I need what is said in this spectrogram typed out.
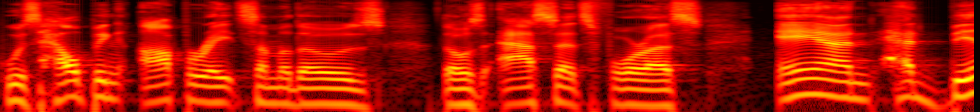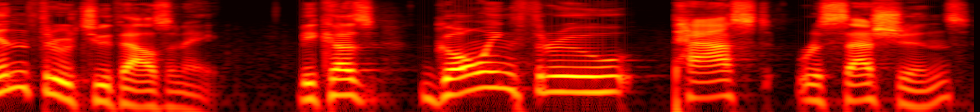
who was helping operate some of those, those assets for us and had been through 2008 because going through past recessions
